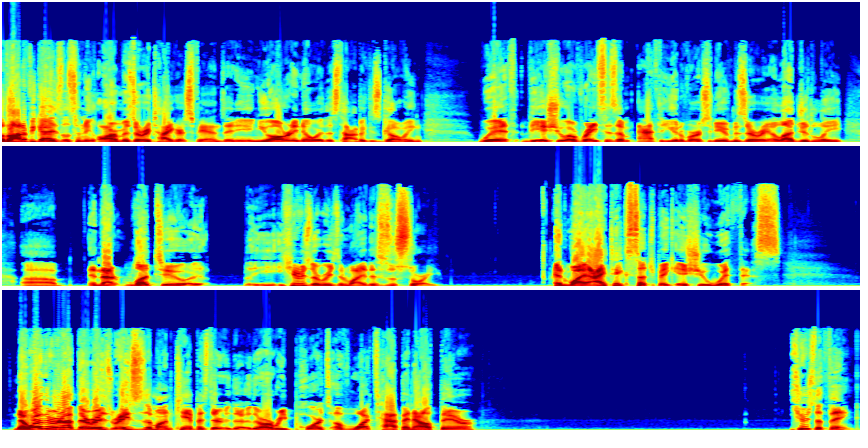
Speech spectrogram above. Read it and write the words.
a lot of you guys listening are Missouri Tigers fans, and, you already know where this topic is going with the issue of racism at the University of Missouri, allegedly. Uh, and that led to. Uh, here's the reason why this is a story, and why I take such big issue with this. Now, whether or not there is racism on campus, there, there, there are reports of what's happened out there. Here's the thing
